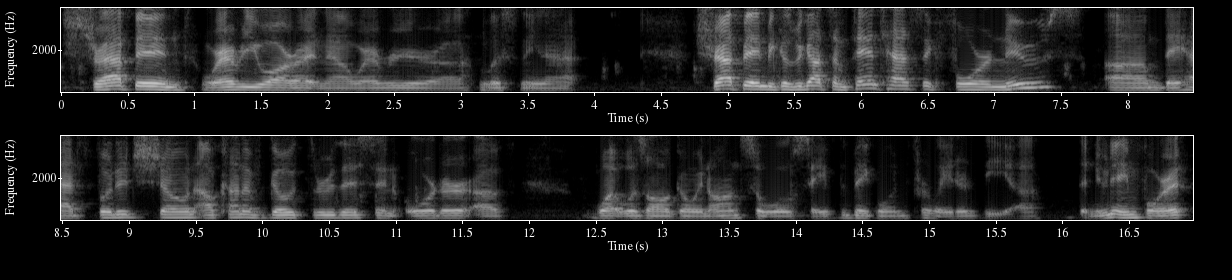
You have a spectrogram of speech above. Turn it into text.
strap in wherever you are right now, wherever you're uh, listening at. Strap in because we got some Fantastic Four news. Um, they had footage shown. I'll kind of go through this in order of what was all going on, so we'll save the big one for later. The uh, the new name for it.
